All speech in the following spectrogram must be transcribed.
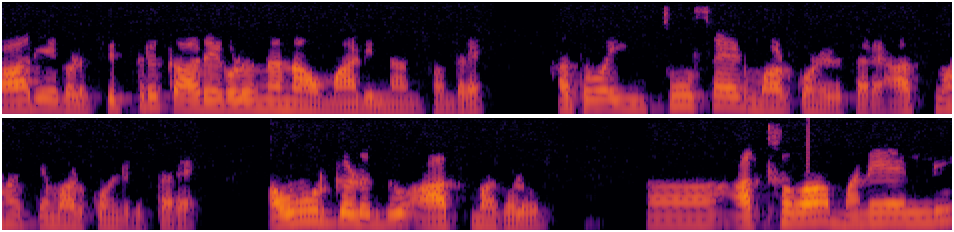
ಕಾರ್ಯಗಳು ಪಿತೃ ಕಾರ್ಯಗಳನ್ನ ನಾವು ಮಾಡಿಲ್ಲ ಅಂತಂದ್ರೆ, ಅಥವಾ ಈ ಸೂಸೈಡ್ ಮಾಡ್ಕೊಂಡಿರ್ತಾರೆ, ಆತ್ಮಹತ್ಯೆ ಮಾಡ್ಕೊಂಡಿರ್ತಾರೆ, ಅವ್ರಗಳದ್ದು ಆತ್ಮಗಳು ಅಥವಾ ಮನೆಯಲ್ಲಿ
